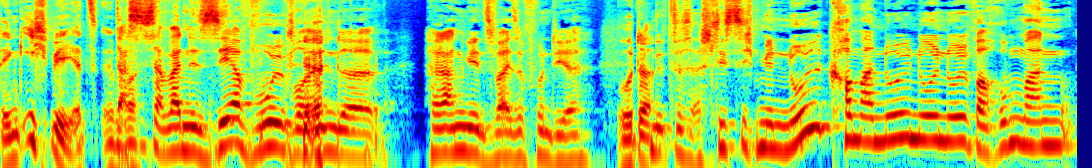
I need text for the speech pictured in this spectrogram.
Denke ich mir jetzt immer. Das ist aber eine sehr wohlwollende Herangehensweise von dir. Oder- Das erschließt sich mir 0,000, warum man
